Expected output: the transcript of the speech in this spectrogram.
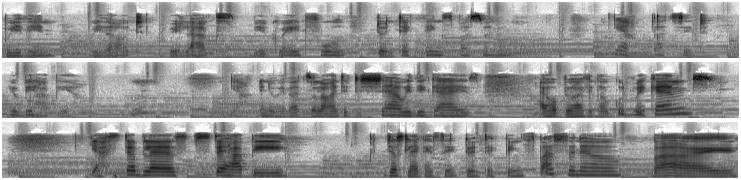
Breathe in, breathe out, relax, be grateful, don't take things personal. Yeah, that's it. You'll be happier. Hmm? Anyway, that's all I wanted to share with you guys. I hope you're having a good weekend. Yeah, stay blessed, stay happy. Just like I said, don't take things personal. Bye.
